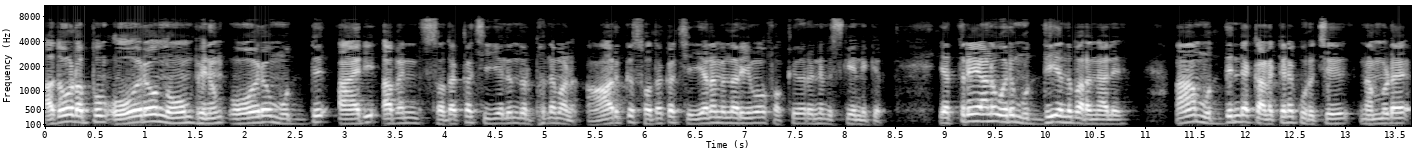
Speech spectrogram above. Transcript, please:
അതോടൊപ്പം ഓരോ നോമ്പിനും ഓരോ മുദ് അരി അവൻ സ്വതക്ക ചെയ്യലും നിർബന്ധമാണ്. ആർക്ക് സ്വതക്ക ചെയ്യണമെന്നറിയുമോ? ഫക്കീറിന് മിസ്കീനിക്ക്. എത്രയാണ് ഒരു മുദ്ദി എന്ന് പറഞ്ഞാൽ? ആ മുദ്ദിന്റെ കണക്കിനെ കുറിച്ച് നമ്മുടെ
